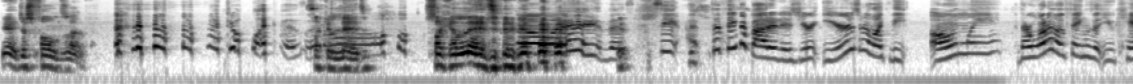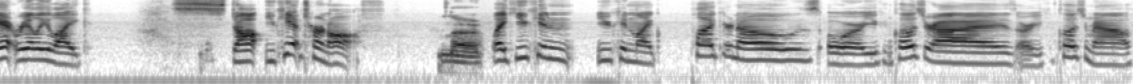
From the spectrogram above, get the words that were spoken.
Yeah, it just folds up. I don't like this. It's like a lid. It's like a lid. no, I hate this. See, the thing about it is your ears are like the only they're one of the things that you can't really like stop. You can't turn off. no. Like you can you can like plug your nose or you can close your eyes or you can close your mouth,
